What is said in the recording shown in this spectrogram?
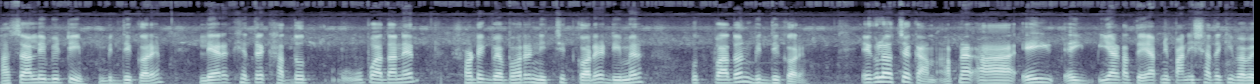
হাসালিবিটি বৃদ্ধি করে। লেয়ারের ক্ষেত্রে খাদ্য উপাদানের সঠিক ব্যবহারে নিশ্চিত করে, ডিমের উৎপাদন বৃদ্ধি করে। এগুলো হচ্ছে কাম। আপনার এই এই ইয়াটাতে আপনি পানির সাথে কীভাবে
